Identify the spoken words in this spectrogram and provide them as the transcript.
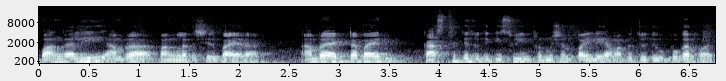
বাঙালি আমরা, বাংলাদেশের বাইরা, আমরা একটা বাইরের কাছ থেকে যদি কিছু ইনফরমেশন পাইলে আমাদের যদি উপকার হয়,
